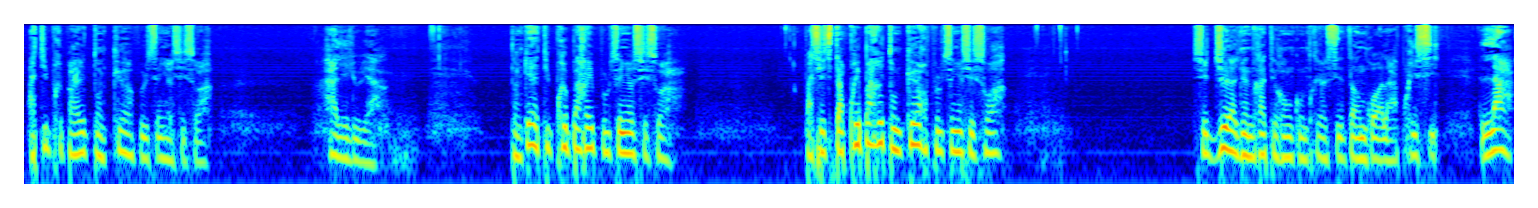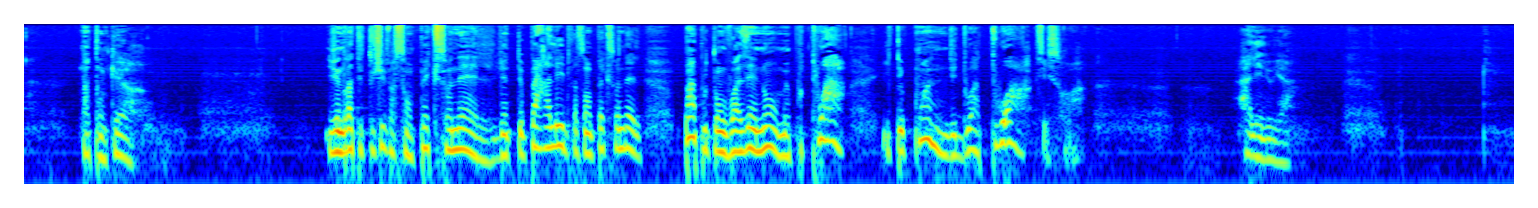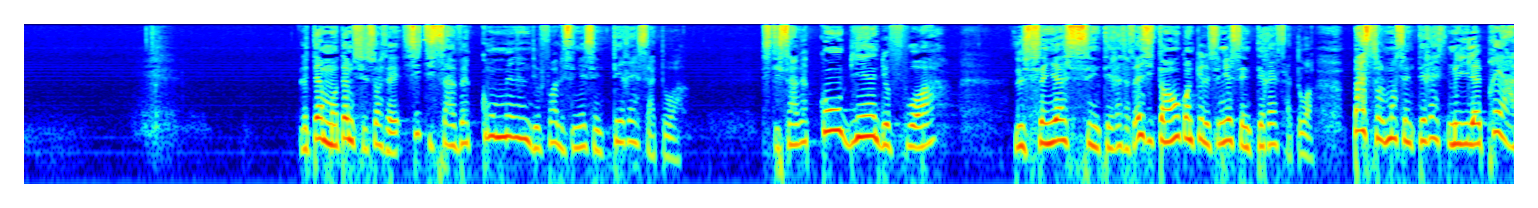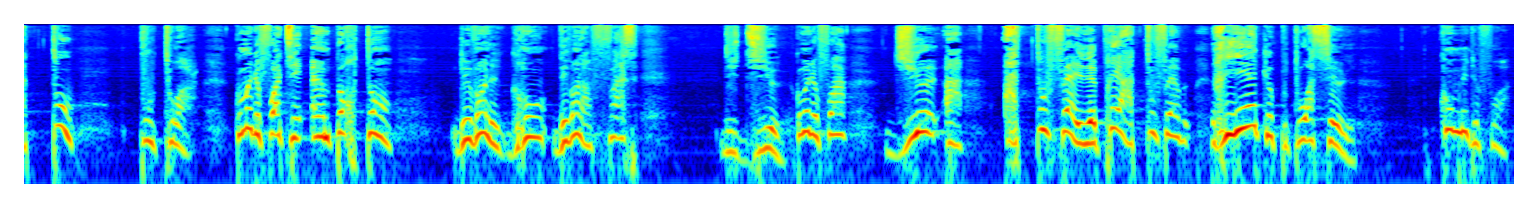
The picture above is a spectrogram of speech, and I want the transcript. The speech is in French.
As-tu préparé ton cœur pour le Seigneur ce soir? Alléluia. Ton cœur, as-tu préparé pour le Seigneur ce soir? Parce que si tu as préparé ton cœur pour le Seigneur ce soir, c'est Dieu là viendra te rencontrer à cet endroit-là, précis là, dans ton cœur. Il viendra te toucher de façon personnelle, il vient te parler de façon personnelle. Pas pour ton voisin, non, mais pour toi. Il te pointe du doigt, toi, ce soir. Alléluia. Le thème, mon thème ce soir, c'est si tu savais combien de fois le Seigneur s'intéresse à toi. Si tu savais combien de fois le Seigneur s'intéresse à toi. Et si tu te rends compte que le Seigneur s'intéresse à toi, pas seulement s'intéresse, mais il est prêt à tout pour toi. Combien de fois tu es important devant le grand, devant la face de Dieu? Combien de fois Dieu a, a tout fait, il est prêt à tout faire, rien que pour toi seul? Combien de fois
